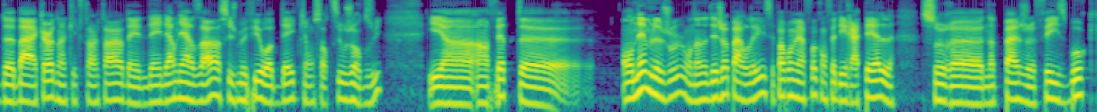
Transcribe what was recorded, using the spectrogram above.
de backer dans le Kickstarter les dernières heures, si je me fie aux updates qui ont sorti aujourd'hui. Et euh, en fait, euh, on aime le jeu, on en a déjà parlé. C'est pas la première fois qu'on fait des rappels sur euh, notre page Facebook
